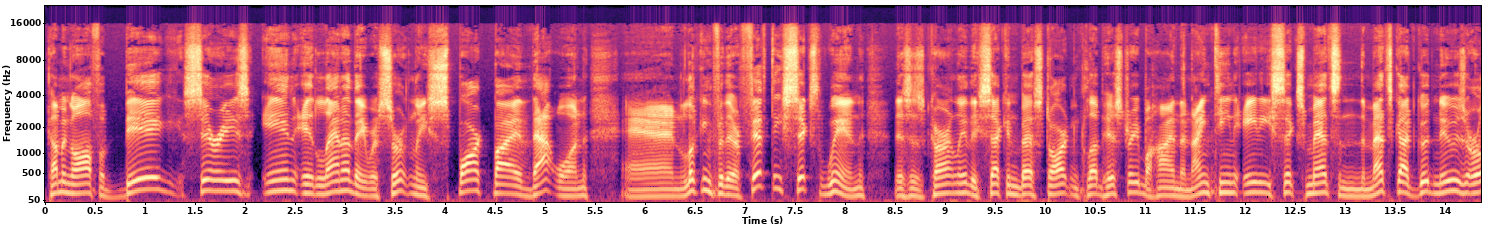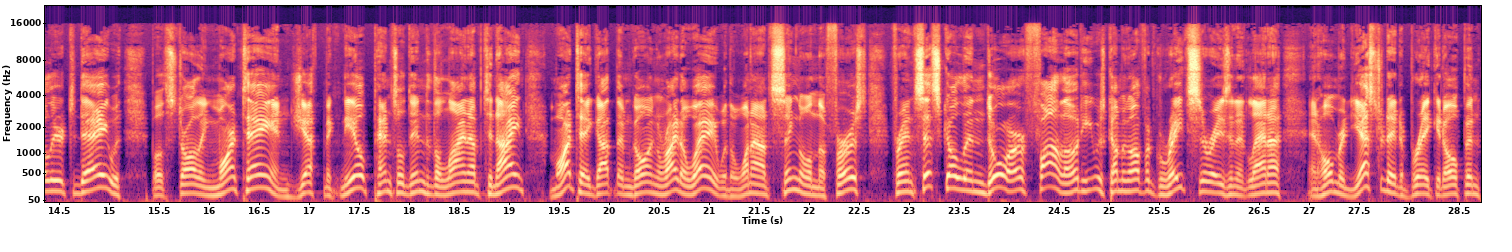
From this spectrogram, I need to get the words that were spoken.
coming off a big series in Atlanta, they were certainly sparked by that one and looking for their 56th win. This is currently the second best best start in club history behind the 1986 Mets. And the Mets got good news earlier today with both Starling Marte and Jeff McNeil penciled into the lineup tonight. Marte got them going right away with a one out single in the first. Francisco Lindor followed. He was coming off a great series in Atlanta and homered yesterday to break it open,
